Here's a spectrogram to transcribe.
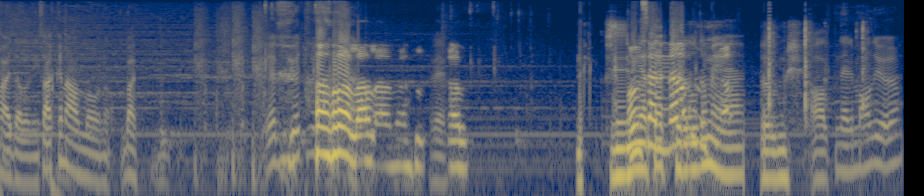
faydalanayım. Sakın alma onu. Bak. Ya göt mü? al al al al. Evet. al. Bizim Oğlum sen yatak ne kırıldı mı ya? Kırılmış. Altın elma alıyorum.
